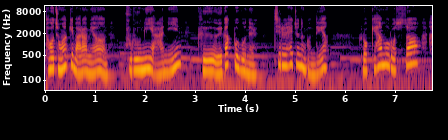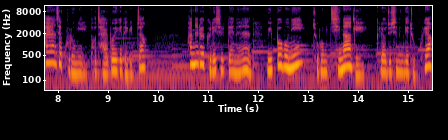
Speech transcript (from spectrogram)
더 정확히 말하면 구름이 아닌 그 외곽 부분을 칠을 해주는 건데요. 그렇게 함으로써 하얀색 구름이 더 잘 보이게 되겠죠? 하늘을 그리실 때는 윗부분이 조금 진하게 그려주시는 게 좋고요.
